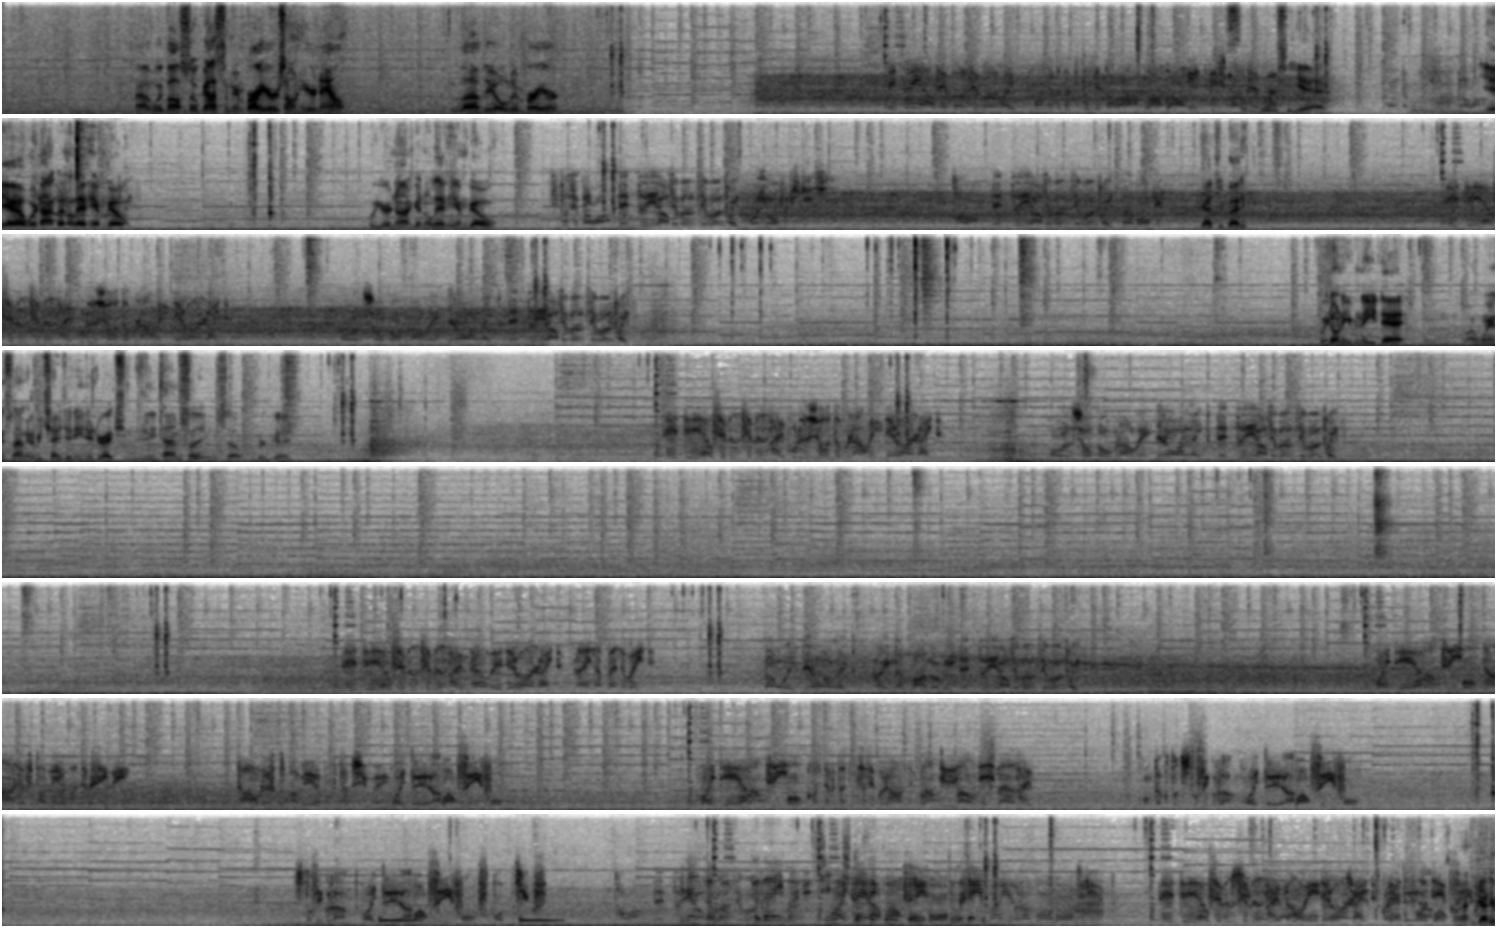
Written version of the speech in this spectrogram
Uh, we've also got some Embraers on here now. Love the old Embraer. So where's he at? Yeah, we're not going to let him go. We are not going to let him go. Got you, buddy. We don't even need that. Our wind's not going to be changing any directions anytime soon, so we're good. ATL the short of runway, 01 right. Hold the short of runway, 01 right, dead 775.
